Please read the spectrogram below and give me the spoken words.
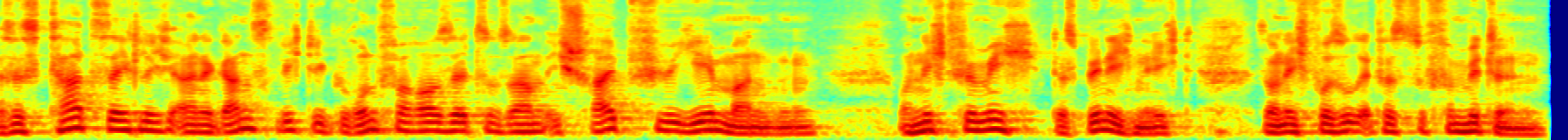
Es ist tatsächlich eine ganz wichtige Grundvoraussetzung zu sagen, ich schreibe für jemanden und nicht für mich, das bin ich nicht, sondern ich versuche etwas zu vermitteln.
